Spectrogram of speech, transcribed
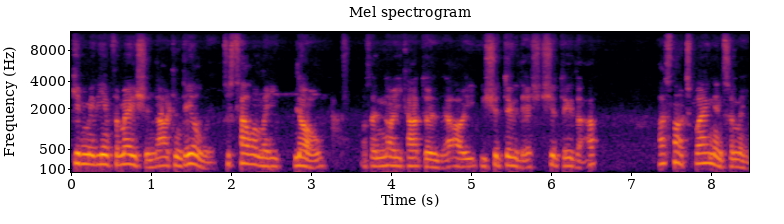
giving me the information that I can deal with. Just telling me no. I said, no, you can't do that. Or you you should do this. You should do that. That's not explaining to me.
